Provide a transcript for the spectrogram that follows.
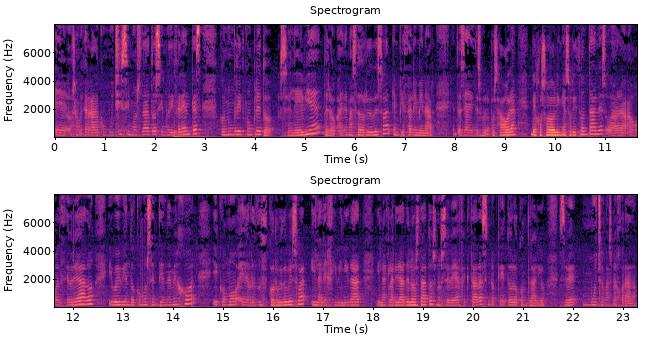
eh, o sea, muy cargada con muchísimos datos y muy diferentes, con un grid completo se lee bien, pero hay demasiado ruido visual, empiezo a eliminar. Entonces ya dices, bueno, pues ahora dejo solo líneas horizontales o ahora hago el cebreado y voy viendo cómo se entiende mejor y cómo eh, reduzco el ruido visual y la legibilidad y la claridad de los datos no se ve afectada, sino que todo lo contrario, se ve mucho más mejorada.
